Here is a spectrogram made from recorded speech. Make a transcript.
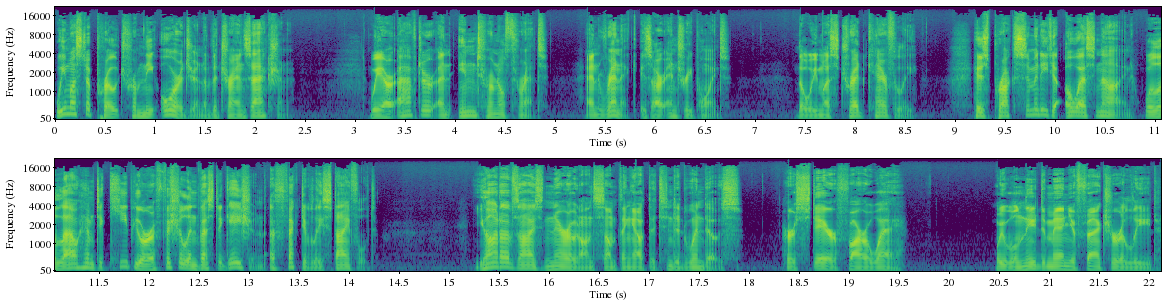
we must approach from the origin of the transaction. We are after an internal threat, and Rennick is our entry point. Though we must tread carefully. His proximity to OS 9 will allow him to keep your official investigation effectively stifled. Yadav's eyes narrowed on something out the tinted windows, her stare far away. We will need to manufacture a lead.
